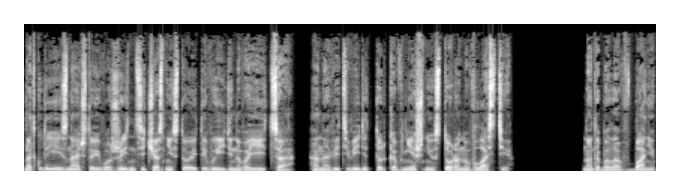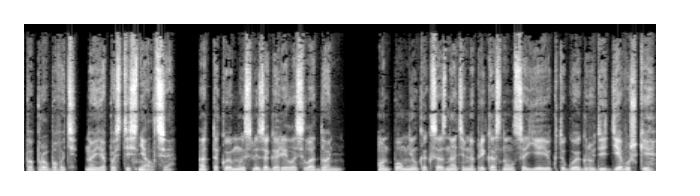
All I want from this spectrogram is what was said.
Откуда ей знать, что его жизнь сейчас не стоит и выеденного яйца? Она ведь видит только внешнюю сторону власти. Надо было в бане попробовать, но я постеснялся. От такой мысли загорелась ладонь. Он помнил, как сознательно прикоснулся ею к тугой груди девушки,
